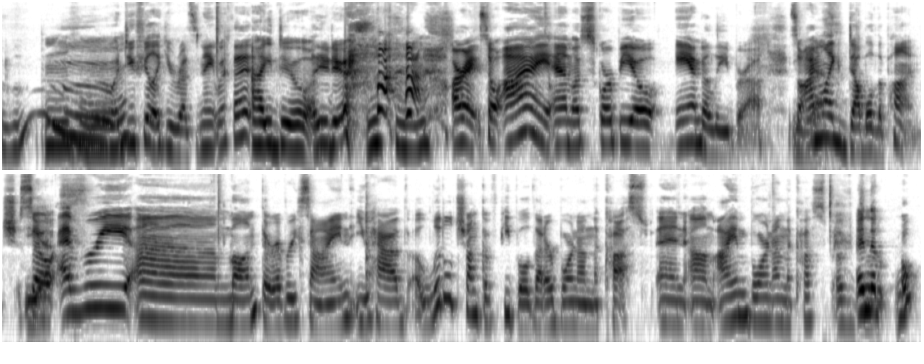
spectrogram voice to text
Ooh, do you feel like you resonate with it? I do. you do. All right, so I am a Scorpio and a Libra, so I'm like double the punch. So Yes. every um, month or every sign, you have a little chunk of people that are born on the cusp, and um, I am born on the cusp of. And the oh,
